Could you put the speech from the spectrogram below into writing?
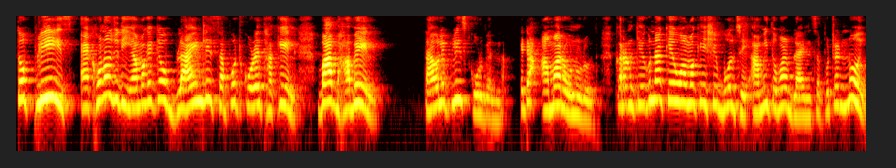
তো প্লিজ এখনও যদি আমাকে কেউ ব্লাইন্ডলি সাপোর্ট করে থাকেন বা ভাবেন, তাহলে প্লিজ করবেন না। এটা আমার অনুরোধ। কারণ কেউ না কেউ আমাকে এসে বলছে, আমি তোমার ব্লাইন্ড সাপোর্টার নই।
